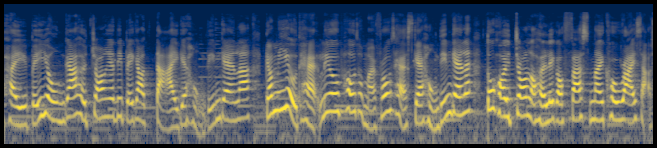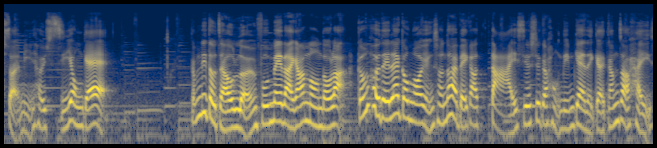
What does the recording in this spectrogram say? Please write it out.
係俾用家去裝一啲比較大嘅紅點鏡啦。咁 EOTech、Leopold 同埋 Photex 嘅紅點鏡咧，都可以裝落去呢個 Fast Micro Riser 上面去使用嘅。咁呢度就有兩款俾大家望到啦。咁佢哋咧個外形上都係比較大少少嘅紅點鏡嚟嘅，咁就係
